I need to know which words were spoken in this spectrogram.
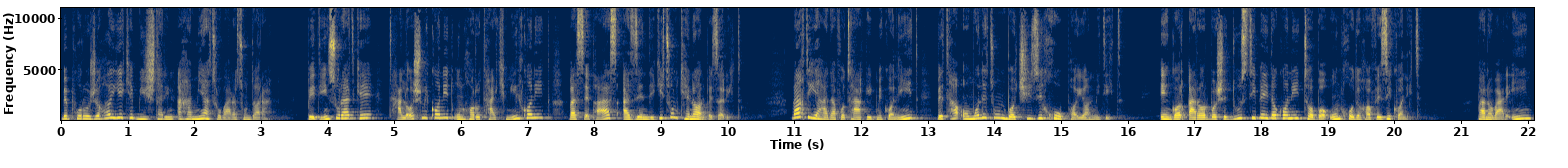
به پروژه هایی که بیشترین اهمیت رو براتون دارن. بدین صورت که تلاش می‌کنید اونها رو تکمیل کنید و سپس از زندگیتون کنار بذارید. وقتی یه هدف رو تعقیب می‌کنید به تعاملتون با چیزی خوب پایان می‌دید. انگار قرار باشه دوستی پیدا کنید تا با اون خداحافظی کنید. بنابراین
